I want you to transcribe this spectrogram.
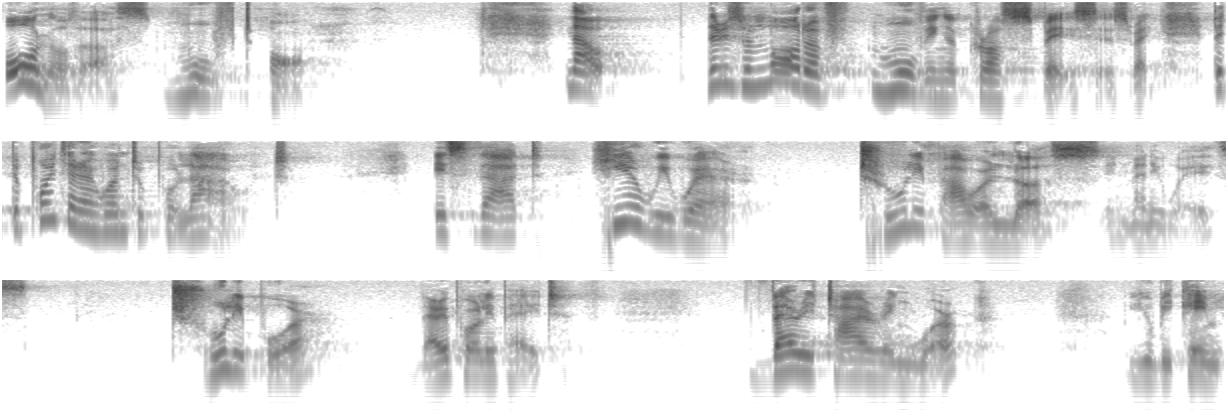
all of us moved on. Now, there is a lot of moving across spaces, right? But the point that I want to pull out is that here we were, truly powerless in many ways, truly poor, very poorly paid, very tiring work you became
